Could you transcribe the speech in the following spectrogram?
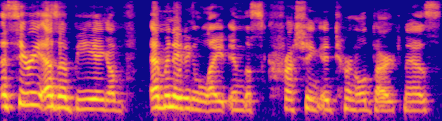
Isiri as a being of emanating light in this crushing eternal darkness.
